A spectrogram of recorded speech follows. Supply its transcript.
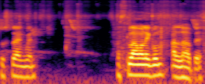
সুস্থ থাকবেন। আসসালামু আলাইকুম, আল্লাহ হাফেজ।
